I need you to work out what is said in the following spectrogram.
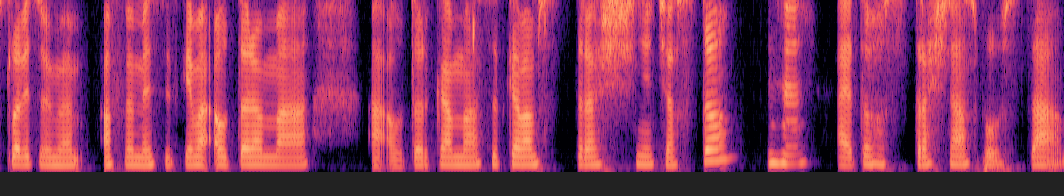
s levicovým a feministickýma autorama a autorkama setkávám strašně často mm-hmm. a je toho strašná spousta.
